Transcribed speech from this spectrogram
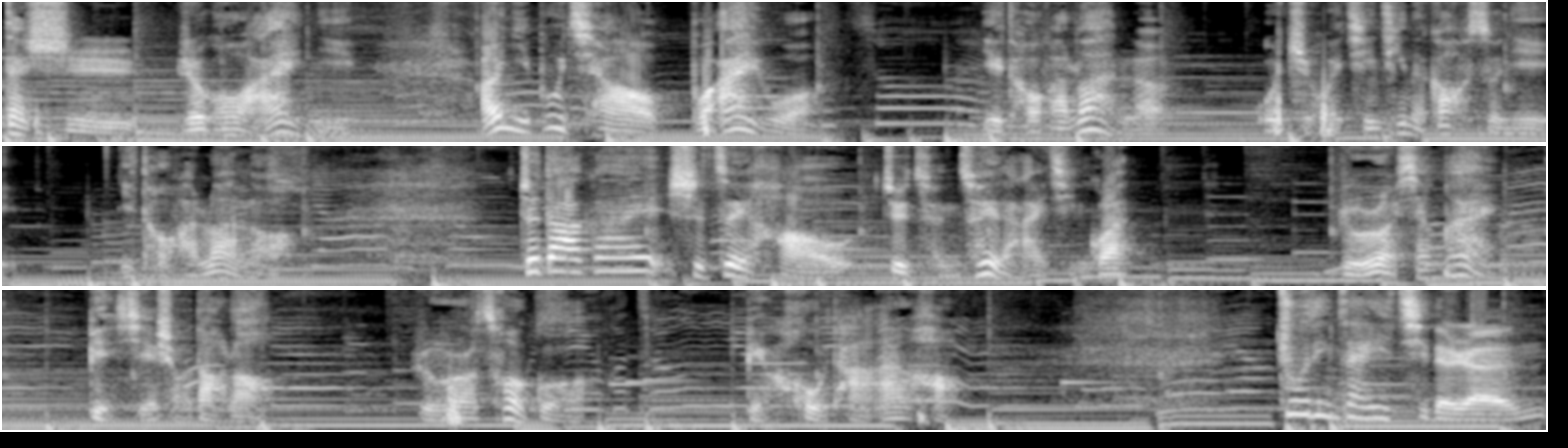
但是如果我爱你，而你不巧不爱我，你头发乱了，我只会轻轻地告诉你，你头发乱了哦。这大概是最好、最纯粹的爱情观。如若相爱，便携手到老；如若错过，便护他安好。注定在一起的人，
